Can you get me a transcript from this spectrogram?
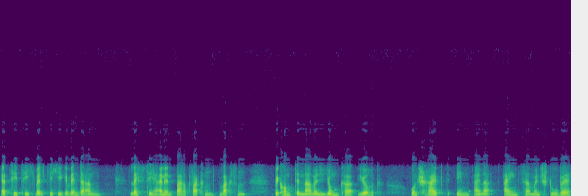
er zieht sich weltliche Gewänder an, lässt sich einen Bart wachsen, bekommt den Namen Junker Jürg und schreibt in einer einsamen Stube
